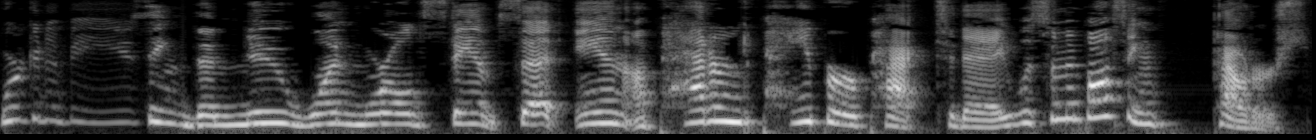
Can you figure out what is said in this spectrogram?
We're going to be using the new One World stamp set and a patterned paper pack today with some embossing powders.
